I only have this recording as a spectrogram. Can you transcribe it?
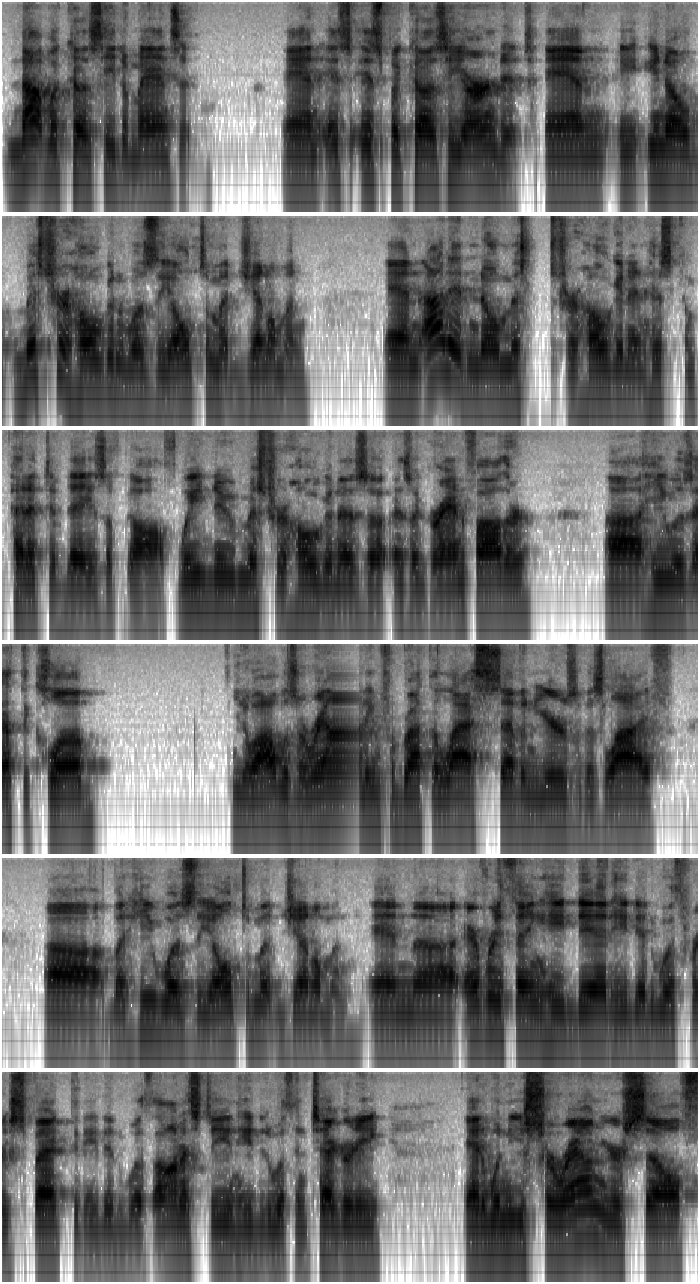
not because he demands it and it's it's because he earned it. And you know, Mr. Hogan was the ultimate gentleman. And I didn't know Mr. Hogan in his competitive days of golf. We knew Mr. Hogan as a as a grandfather. Uh, he was at the club. You know, I was around him for about the last seven years of his life. Uh, but he was the ultimate gentleman, and uh, everything he did, he did with respect, and he did with honesty, and he did with integrity. And when you surround yourself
